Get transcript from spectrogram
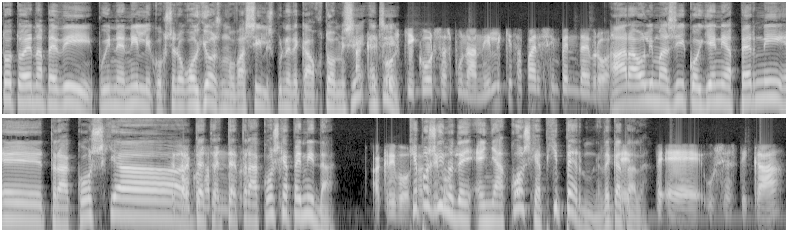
100 το ένα παιδί που είναι ενήλικο, ξέρω εγώ, ο γιος μου ο Βασίλης που είναι 18,5. Έτσι. Και η κόρη σας που είναι ανήλικη θα πάρει συν 50 ευρώ. Άρα όλη μαζί η οικογένεια παίρνει ε, 300, 450. 450. Ακριβώς, και πώς γίνονται 900, ποιοι παίρνουν, δεν κατάλαβα. Ε, ε, ουσιαστικά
